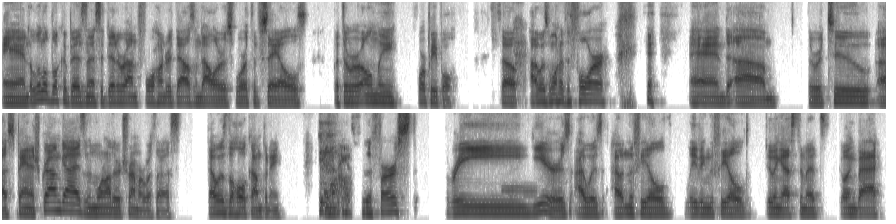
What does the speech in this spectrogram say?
and a little book of business. It did around four hundred thousand dollars worth of sales, but there were only four people. So I was one of the four, and um, there were two uh, Spanish ground guys and one other trimmer with us. That was the whole company. And for the first three years, I was out in the field, leaving the field, doing estimates, going back,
